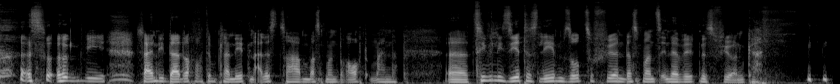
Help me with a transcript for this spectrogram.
also irgendwie scheinen die da doch auf dem Planeten alles zu haben, was man braucht, um ein äh, zivilisiertes Leben so zu führen, dass man es in der Wildnis führen kann.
